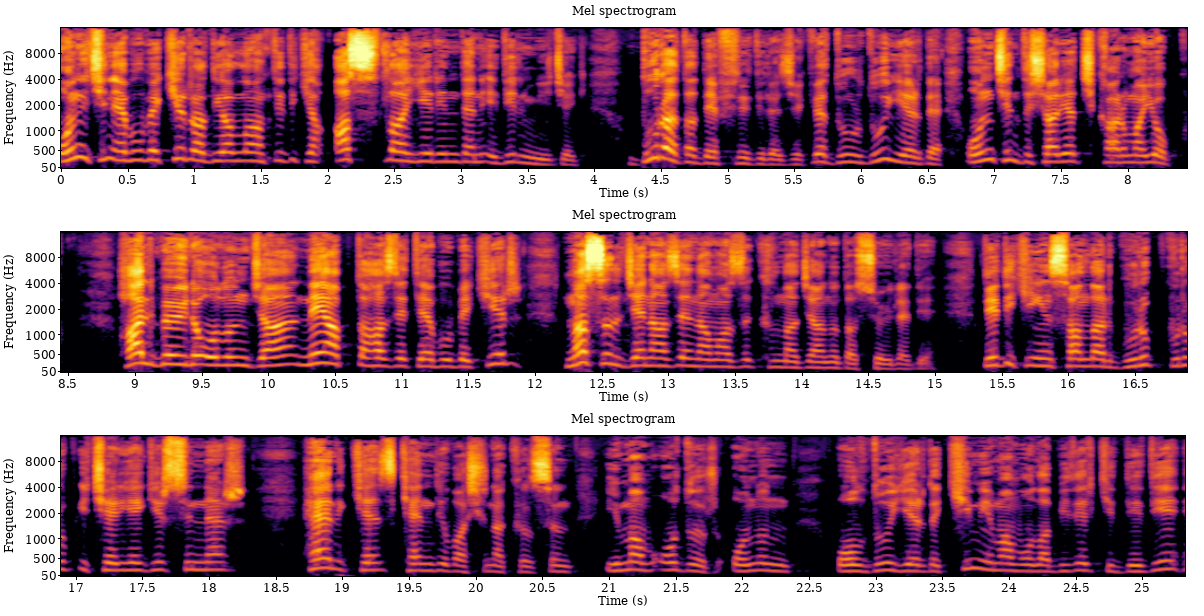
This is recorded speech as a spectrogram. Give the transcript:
Onun için Ebu Bekir radıyallahu anh dedi ki asla yerinden edilmeyecek burada defnedilecek ve durduğu yerde onun için dışarıya çıkarma yok. Hal böyle olunca ne yaptı Hazreti Ebu Bekir? Nasıl cenaze namazı kılınacağını da söyledi. Dedi ki insanlar grup grup içeriye girsinler Herkes kendi başına kılsın. İmam odur. Onun olduğu yerde kim imam olabilir ki dedi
